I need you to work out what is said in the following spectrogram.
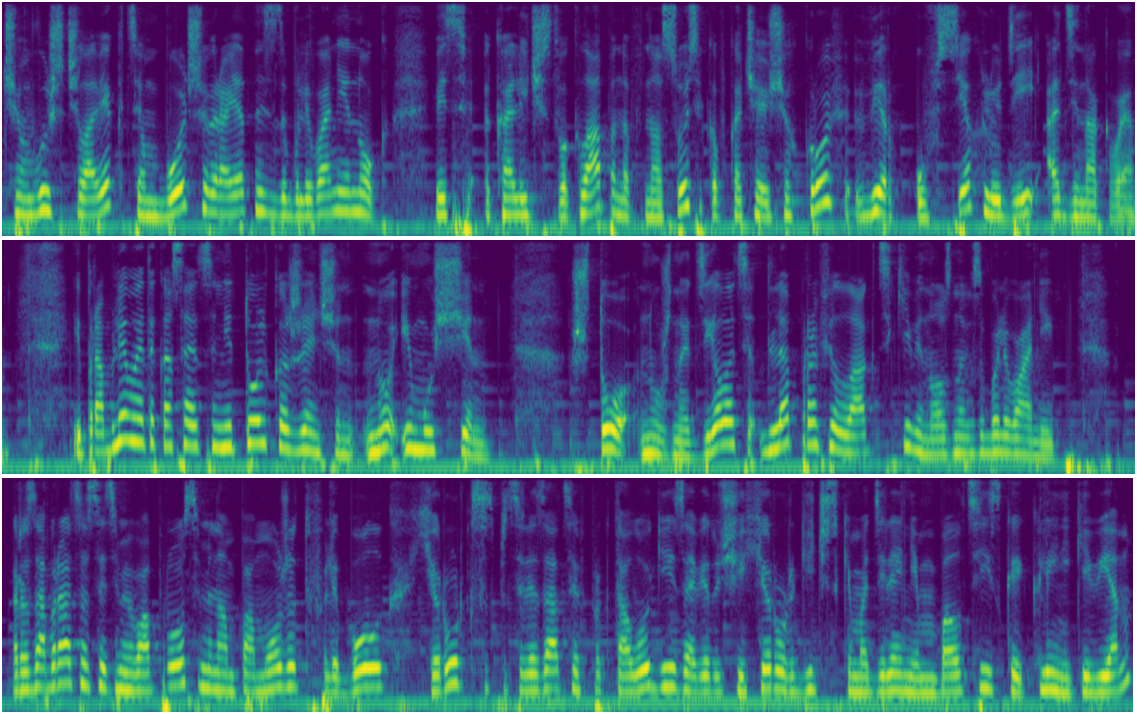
Чем выше человек, тем больше вероятность заболеваний ног. Ведь количество клапанов, насосиков, качающих кровь, вверх у всех людей одинаковое. И проблема эта касается не только женщин, но и мужчин. Что нужно делать для профилактики венозных заболеваний? Разобраться с этими вопросами нам поможет флеболог, хирург со специализацией в проктологии, заведующий хирургическим отделением Балтийской клиники Вен,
